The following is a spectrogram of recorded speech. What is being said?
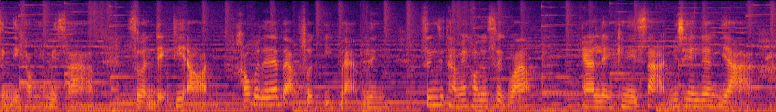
สิ่งที่เขายังไม่ทราบ ส่วนเด็กที่อ่อนเขาก็จะได้แบบฝึกอีกแบบหนึ่งซึ่งจะทำให้เขารู้สึกว่างานเรียนคณิตศาสตร์ไม่ใช่เรื่องยากค่ะ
